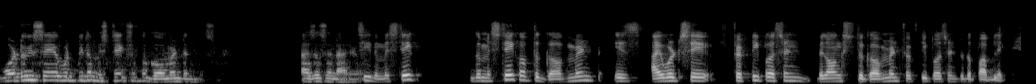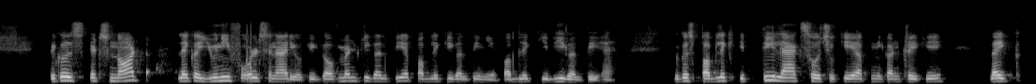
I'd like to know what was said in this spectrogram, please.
what do you say would be the mistakes of the government in this as a scenario see the mistake the mistake of the government is i would say 50% belongs to the government 50% to the public because it's not like a unifold scenario कि government की गलती है public की गलती नहीं है public की भी गलती है because public इतनी lax हो चुकी है अपनी country की like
